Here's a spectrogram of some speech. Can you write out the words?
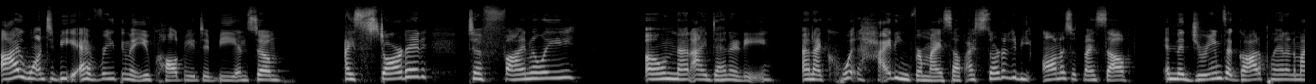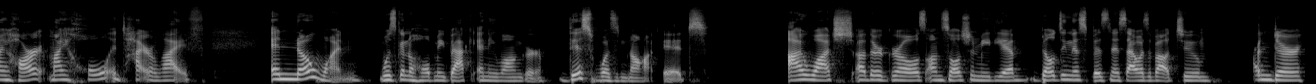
I want to be everything that you've called me to be. And so I started to finally own that identity and I quit hiding from myself. I started to be honest with myself and the dreams that God planted in my heart my whole entire life. And no one was going to hold me back any longer. This was not it. I watched other girls on social media building this business I was about to under.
